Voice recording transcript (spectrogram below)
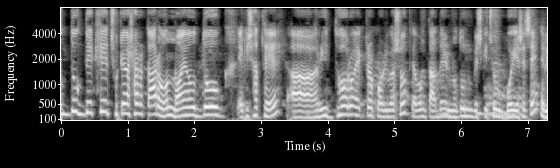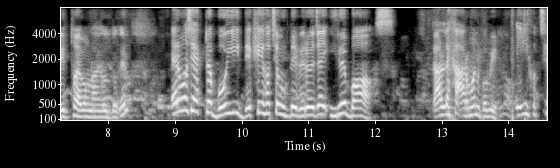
উদ্যোগ দেখে ছুটে আসার কারণ নয়া উদ্যোগ একই সাথে ঋদ্ধরও একটা পরিবেশক এবং তাদের নতুন বেশ কিছু বই এসেছে ঋদ্ধ এবং নয়া উদ্যোগের। এর মাঝে একটা বই দেখেই হচ্ছে মুখ দিয়ে বেরোয় যায় ইরে বাস। কার লেখা আরমান কবির? এই হচ্ছে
